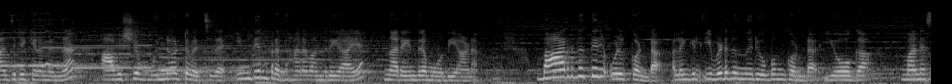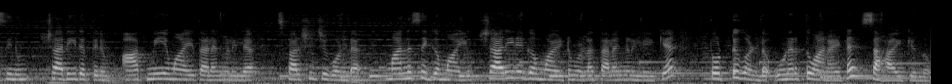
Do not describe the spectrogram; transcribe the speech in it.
ആചരിക്കണമെന്ന് ആവശ്യം മുന്നോട്ട് വെച്ചത് ഇന്ത്യൻ പ്രധാനമന്ത്രിയായ നരേന്ദ്രമോദിയാണ്. ഭാരതത്തിൽ ഉൾക്കൊണ്ട അല്ലെങ്കിൽ ഇവിടെ നിന്ന് രൂപം കൊണ്ട യോഗ മനസ്സിനും ശരീരത്തിനും ആത്മീയമായ തലങ്ങളിൽ സ്പർശിച്ചുകൊണ്ട് മാനസികമായും ശാരീരികമായിട്ടുമുള്ള തലങ്ങളിലേക്ക് തൊട്ടുകൊണ്ട് ഉണർത്തുവാനായിട്ട് സഹായിക്കുന്നു.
